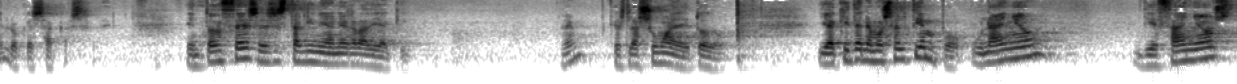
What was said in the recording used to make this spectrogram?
¿eh? lo que sacas. Entonces es esta línea negra de aquí, ¿eh? que es la suma de todo. Y aquí tenemos el tiempo, un año, diez años,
